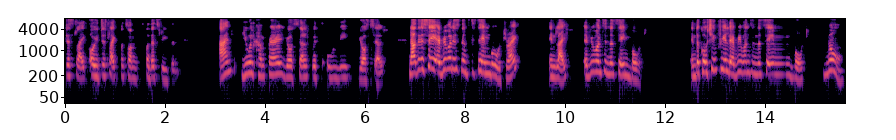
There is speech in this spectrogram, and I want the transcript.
dislike or you dislike for some for this reason. And you will compare yourself with only yourself. Now they say everyone is in the same boat, right? In life, everyone's in the same boat. In the coaching field, everyone's in the same boat. No,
